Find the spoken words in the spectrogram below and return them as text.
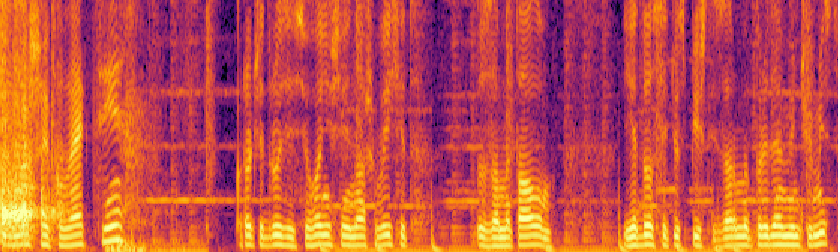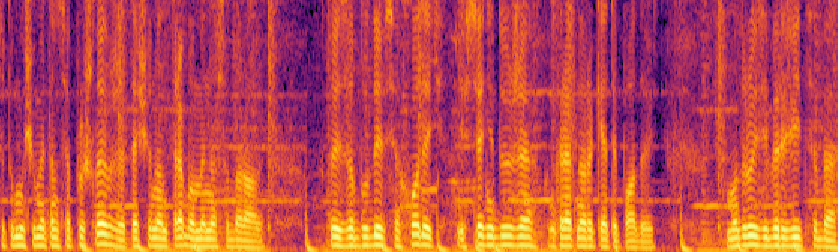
До нашої колекції. Коротше, друзі, сьогоднішній наш вихід за металом є досить успішний. Зараз ми перейдемо в інше місце, тому що ми там все пройшли вже, те, що нам треба, ми насобирали. хтось заблудився, ходить. І сьогодні дуже конкретно ракети падають. Тому, друзі, бережіть себе.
